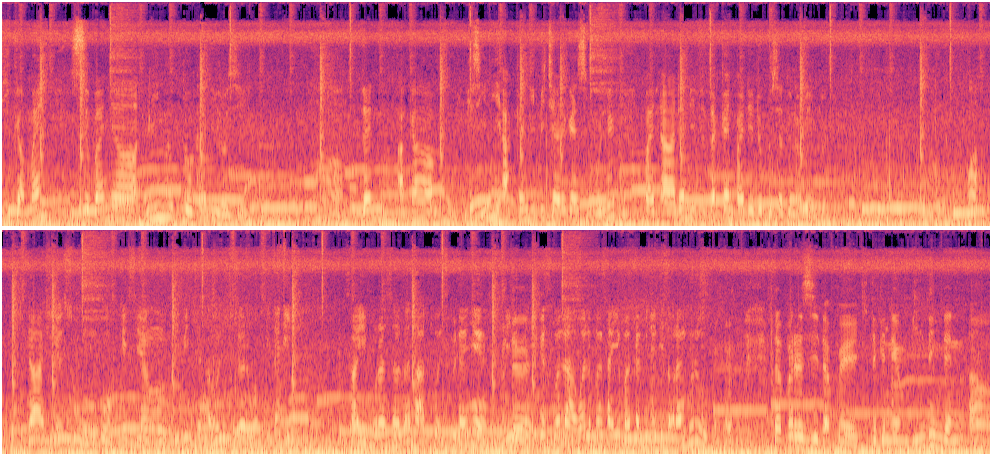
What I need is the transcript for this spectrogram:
tikaman sebanyak 50 kali Rozi. Uh, dan akan kes ini akan dibicarakan semula pada, uh, dan ditetapkan pada 21 November. Wah, dahsyat sungguh kes yang dibincangkan oleh saudara Wafi tadi. Saya pun rasa agak takut sebenarnya. Ini Betul. juga sekolah walaupun saya bakal menjadi seorang guru. tak apa Rozi, tak apa. Kita kena bimbing dan uh,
